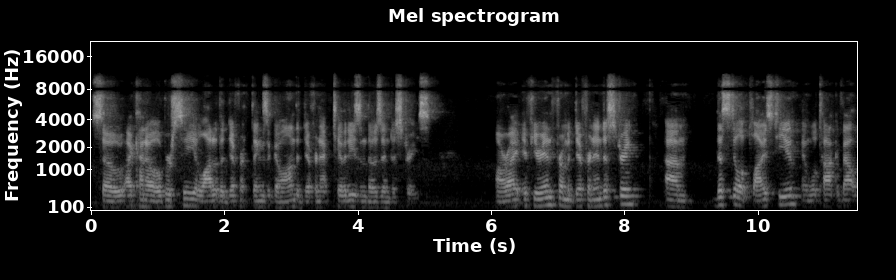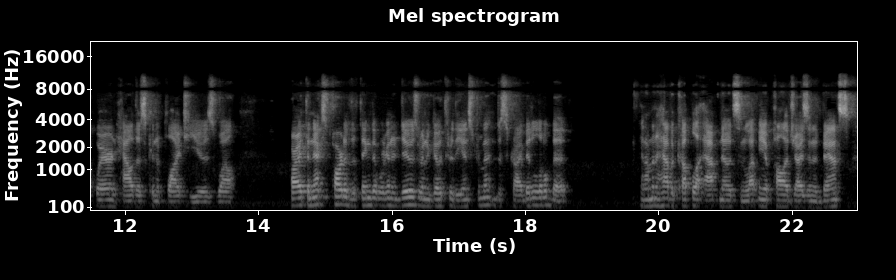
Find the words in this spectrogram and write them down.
So I kind of oversee a lot of the different things that go on, the different activities in those industries. All right, if you're in from a different industry, um, this still applies to you, and we'll talk about where and how this can apply to you as well. All right, the next part of the thing that we're going to do is we're going to go through the instrument and describe it a little bit. And I'm going to have a couple of app notes, and let me apologize in advance,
